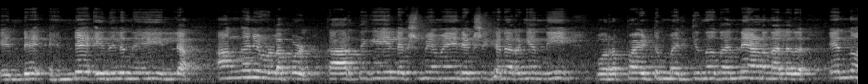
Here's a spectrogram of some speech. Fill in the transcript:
എന്റെ എന്റെ ഇതിൽ നീ ഇല്ല. അങ്ങനെയുള്ളപ്പോൾ കാർത്തികയും ലക്ഷ്മിയമ്മയും രക്ഷിക്കാൻ ഇറങ്ങിയ നീ ഉറപ്പായിട്ടും മരിക്കുന്നത് തന്നെയാണ് നല്ലത്. എന്നും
